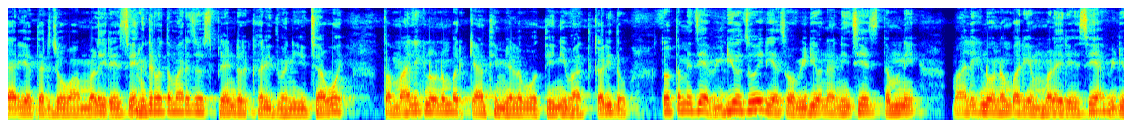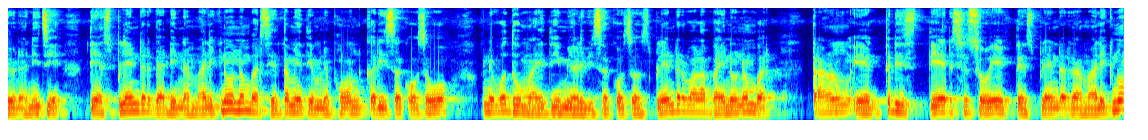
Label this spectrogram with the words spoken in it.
ગારિયાતર જોવા મળી રહેશે. મિત્રો, તમારે જો સ્પ્લેન્ડર ખરીદવાની ઈચ્છા હોય, તો માલિકનો નંબર ક્યાંથી મેળવવો તેની વાત કરી દો તો તમે જે વીડિયો જોઈ રહ્યા છો, વિડીયોના નીચે જ તમને માલિકનો નંબર એમ મળી રહેશે. આ વિડીયોના નીચે ત્યાં સ્પ્લેન્ડર ગાડીના માલિકનો નંબર છે. તમે તેમને ફોન કરી શકો છો અને વધુ માહિતી મેળવી શકો છો. સ્પ્લેન્ડરવાળા ભાઈનો નંબર ત્રાણું એકત્રીસ તેર છસો એક તે સ્પ્લેન્ડરના માલિકનો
